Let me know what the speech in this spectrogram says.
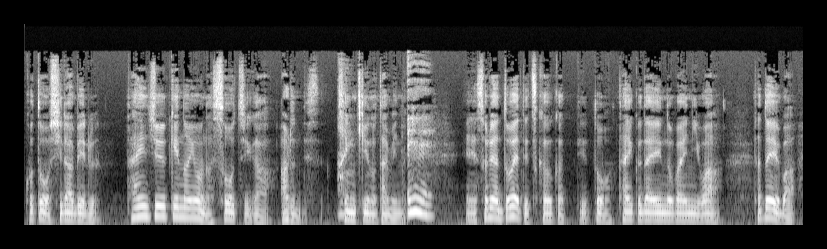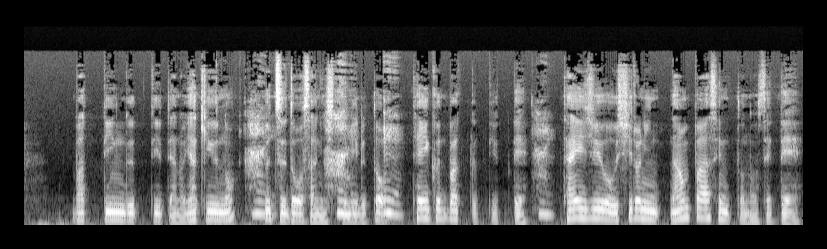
ことを調べる体重計のような装置があるんです。研究のために。ええ。えー、それはどうやって使うかっていうと、体育大の場合には、例えば、バッティングって言ってあの野球の打つ動作にしてみると、はい。はい、テイクバックって言って、はい、体重を後ろに何パーセント乗せて、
